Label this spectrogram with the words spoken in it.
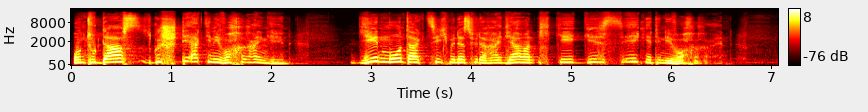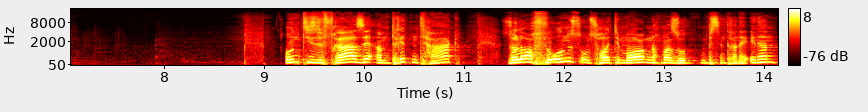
Und du darfst gestärkt in die Woche reingehen. Jeden Montag ziehe ich mir das wieder rein. Ja, Mann, ich gehe gesegnet in die Woche rein. Und diese Phrase am dritten Tag soll auch für uns uns heute Morgen nochmal so ein bisschen daran erinnern,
